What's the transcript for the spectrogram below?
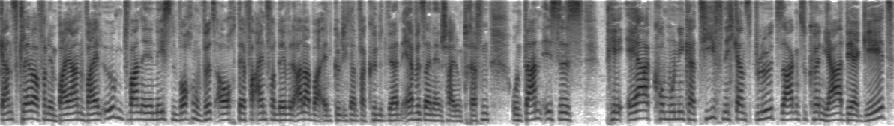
ganz clever von den Bayern, weil irgendwann in den nächsten Wochen wird auch der Verein von David Alaba endgültig dann verkündet werden. Er wird seine Entscheidung treffen. Und dann ist es PR-kommunikativ nicht ganz blöd sagen zu können, ja, der geht,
